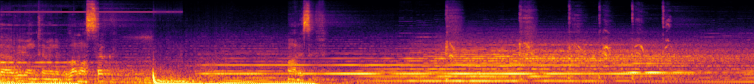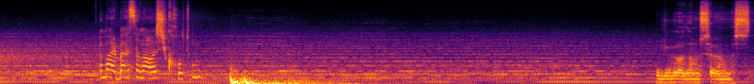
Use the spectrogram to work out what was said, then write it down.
Tedavi yöntemini bulamazsak maalesef. Ömer ben sana aşık oldum. Ölü bir adamı sevemezsin.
